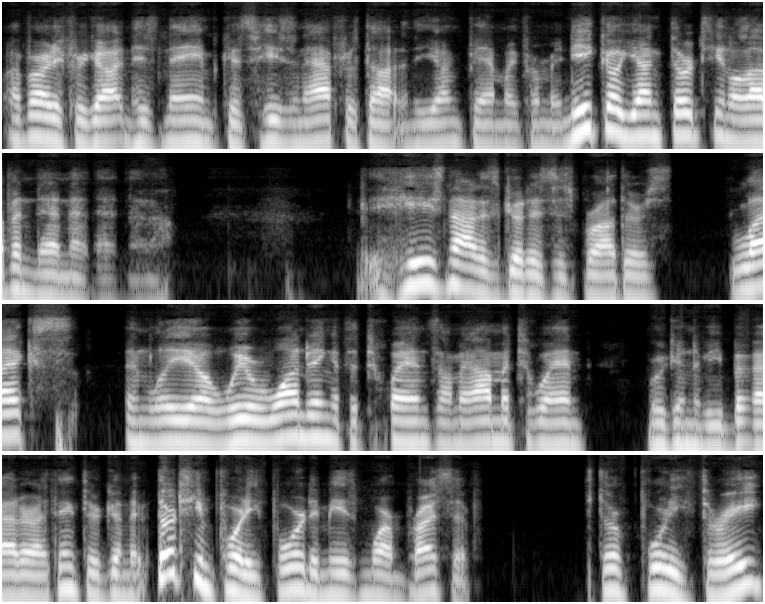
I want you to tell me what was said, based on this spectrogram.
I've already forgotten his name because he's an afterthought in the Young family for me. Nico Young, 1311. No, no, no, no, no. He's not as good as his brothers. Lex and Leo, we were wondering if the twins, I mean, I'm a twin, we're going to be better. I think they're going to, 1344 to me is more impressive. they're 43,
